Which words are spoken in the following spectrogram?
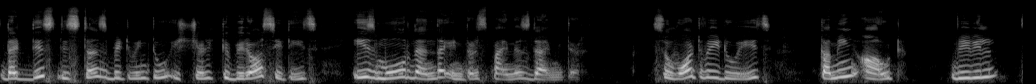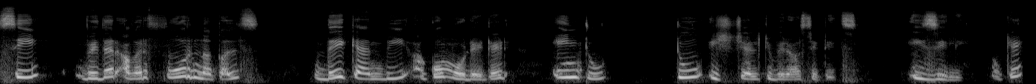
that this distance between two ischial tuberosities is more than the interspinous diameter. So what we do is coming out we will see whether our four knuckles they can be accommodated into two ischial tuberosities easily okay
